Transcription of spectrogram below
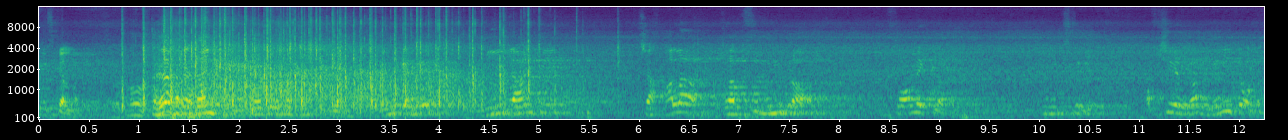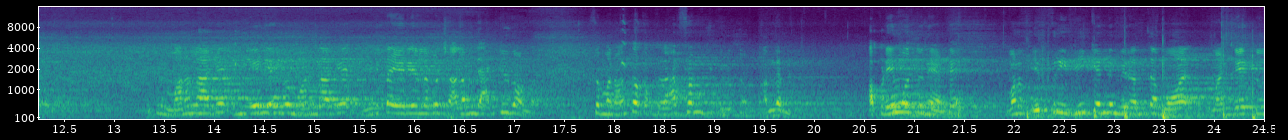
తీసుకెళ్ళాం ఎందుకంటే మీలాంటి చాలా క్లబ్స్ ముందుకు రావాలి. ఫార్మే క్లబ్ అఫిషియల్గా మెనీ టోర్నమెంట్ ఇప్పుడు మనలాగే ఈ ఏరియాలో మనలాగే మిగతా ఏరియాలో కూడా చాలా మంది యాక్టివ్గా ఉన్నారు. సో మనం అంతా ఒక ప్లాట్ఫామ్కి పిలుస్తాం అందరినీ. అప్పుడు ఏమవుతుంది అంటే మనం ఎవ్రీ వీకెండ్ మీరంతా మా మండే టు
